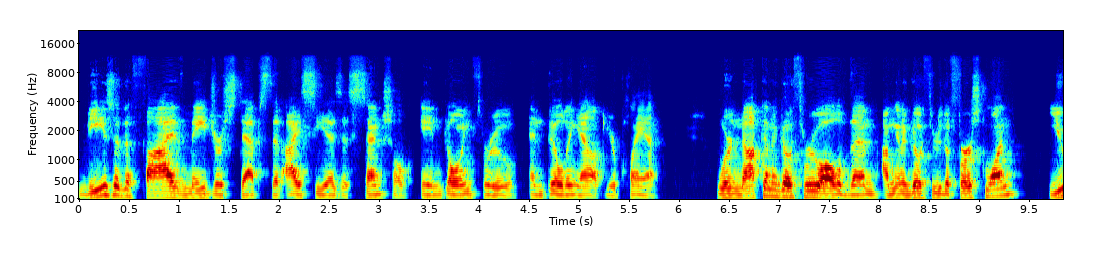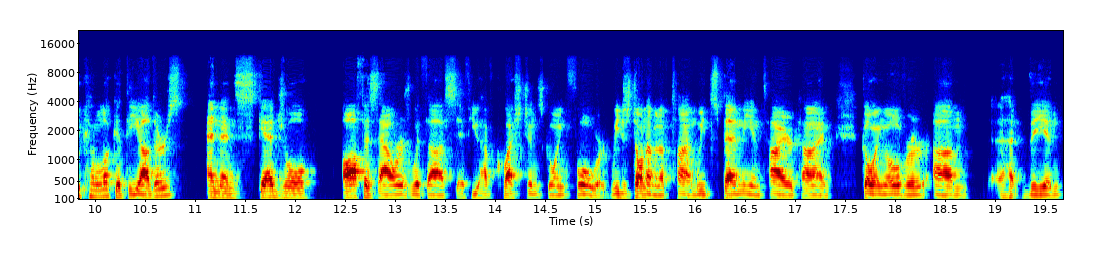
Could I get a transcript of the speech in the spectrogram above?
these are the five major steps that I see as essential in going through and building out your plan. We're not going to go through all of them. I'm going to go through the first one. You can look at the others and then schedule office hours with us if you have questions going forward. We just don't have enough time. We'd spend the entire time going over um, the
